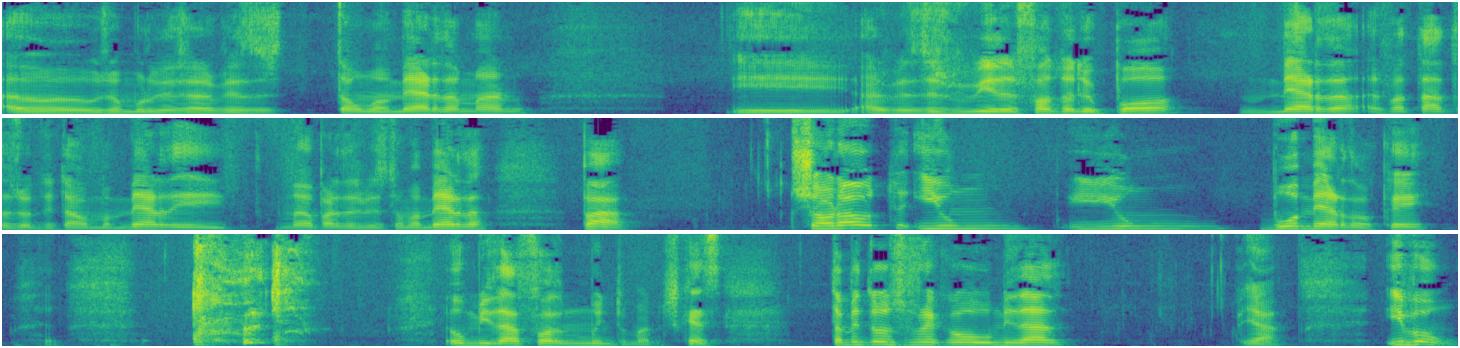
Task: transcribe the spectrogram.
Uh, os hambúrgueres às vezes estão uma merda, mano. E às vezes as bebidas faltam-lhe o pó, merda. As batatas ontem estavam uma merda e a maior parte das vezes estão uma merda. Pá, shout out e um, e um boa merda, ok? a umidade fode-me muito, mano. Esquece. Também estou a sofrer com a umidade. Yeah. E bom,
